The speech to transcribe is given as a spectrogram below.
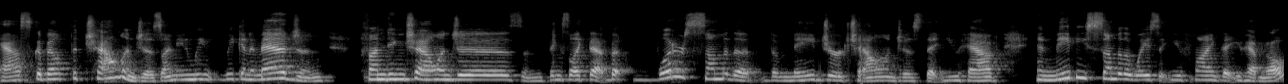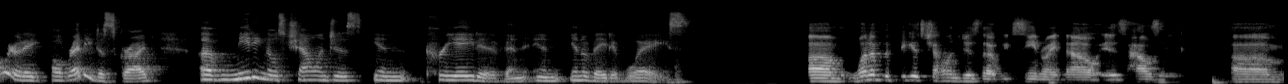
ask about the challenges. I mean, we, we can imagine funding challenges and things like that, but what are some of the, the major challenges that you have and maybe some of the ways that you find that you haven't already already described of meeting those challenges in creative and in innovative ways? Um, one of the biggest challenges that we've seen right now is housing. Um,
